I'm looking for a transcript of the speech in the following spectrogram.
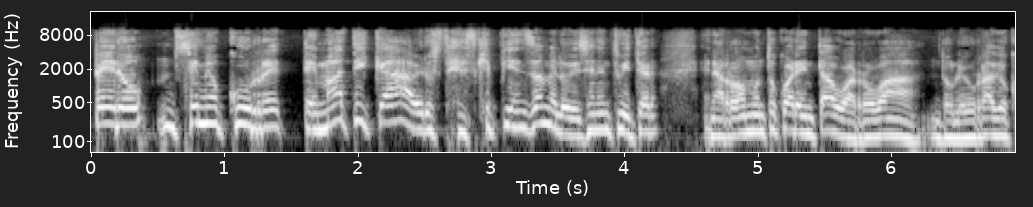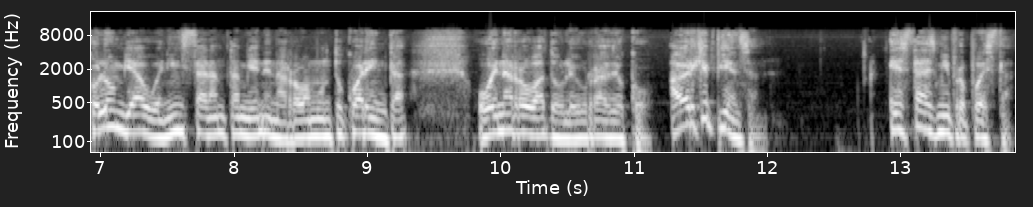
Pero mm, se me ocurre temática, a ver ustedes qué piensan, me lo dicen en Twitter, en arroba monto 40 o arroba W Radio Colombia, o en Instagram también en arroba monto 40 o en arroba W Radio Co. A ver qué piensan. Esta es mi propuesta.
